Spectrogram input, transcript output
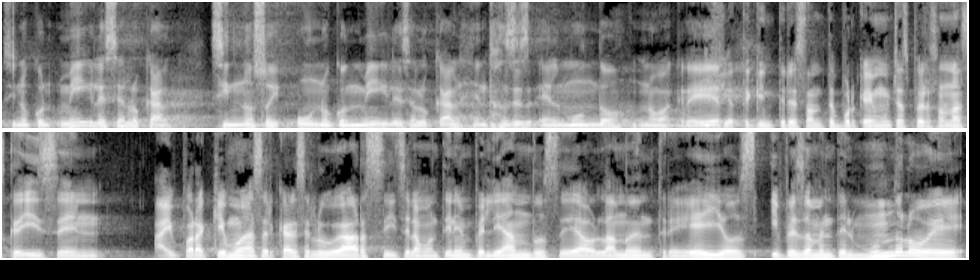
sino con mi iglesia local. Si no soy uno con mi iglesia local, entonces el mundo no va a creer. Fíjate qué interesante porque hay muchas personas que dicen, ay, ¿para qué me voy a acercar a ese lugar si se la mantienen peleándose, hablando entre ellos? Y precisamente el mundo lo ve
